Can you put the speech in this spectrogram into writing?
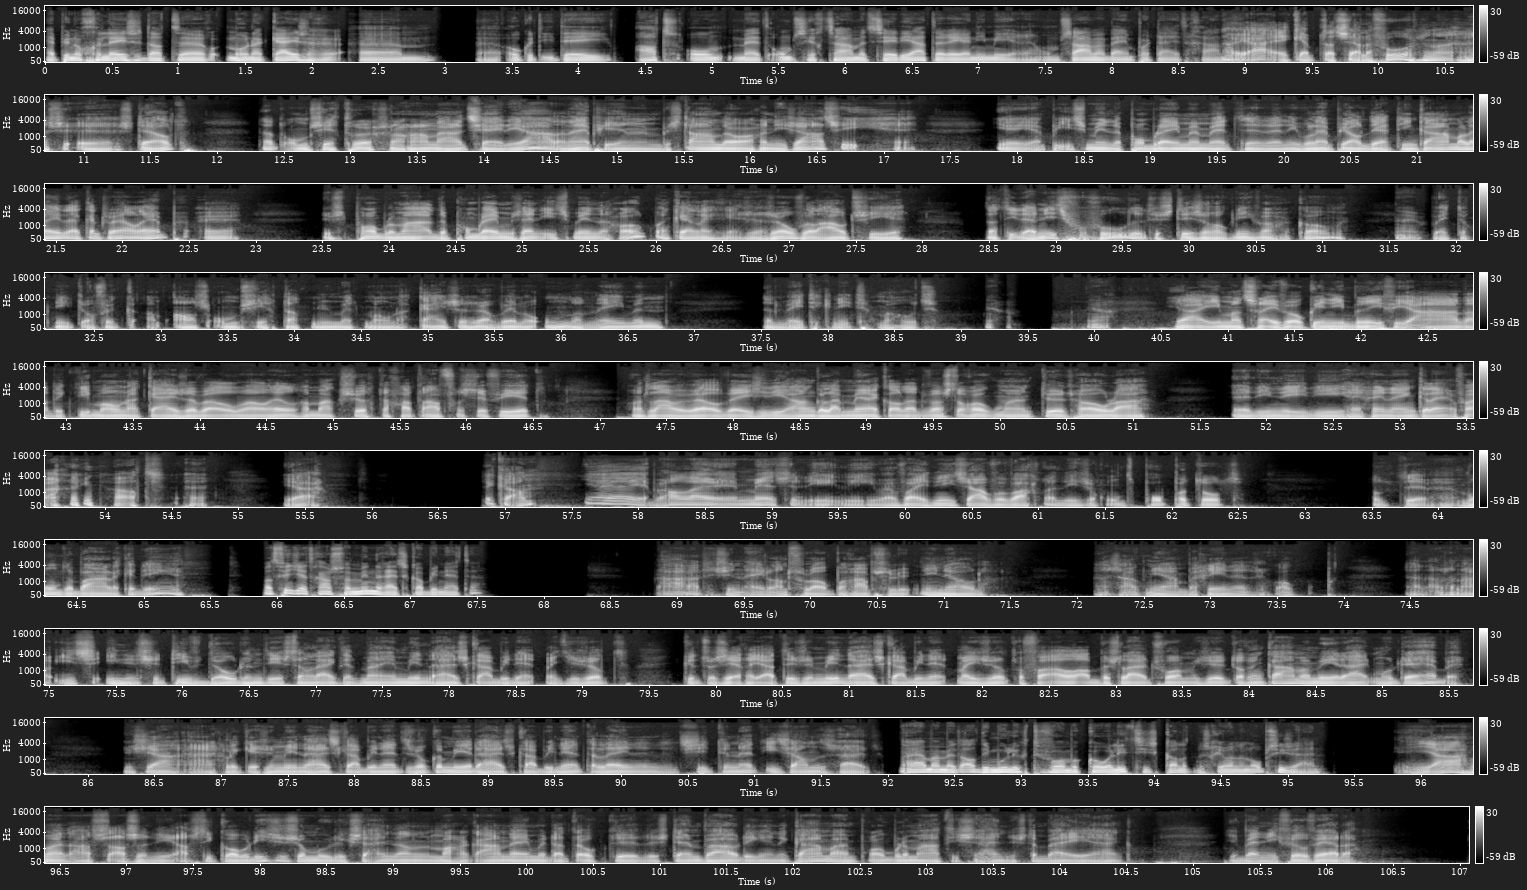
Heb je nog gelezen dat eh, Mona Keizer ehm, eh, ook het idee had om met omzicht samen met CDA te reanimeren? Om samen bij een partij te gaan? Nou ja, ik heb dat zelf voorgesteld. Dat omzicht terug zou gaan naar het CDA. Dan heb je een bestaande organisatie. Eh, Je, hebt iets minder problemen met. eh, In ieder geval heb je al 13 Kamerleden, dat ik het wel heb. Eh, Dus het de problemen zijn iets minder groot. Maar kennelijk is er zoveel oud, zie je. Dat hij daar niets voor voelde. Dus het is er ook niet van gekomen. Nee. Ik weet ook niet of ik als omzicht dat nu met Mona Keizer zou willen ondernemen. Dat weet ik niet, maar goed. Ja. Ja. Ja, iemand schreef ook in die brief, ja, dat ik die Mona Keizer wel, wel heel gemakzuchtig had afgeserveerd. Want laten we wel wezen, die Angela Merkel, dat was toch ook maar een tuthola. eh, Die, die, die geen enkele ervaring had. Ja, dat kan. Ja, ja, je hebt allerlei mensen die, die, waarvan je het niet zou verwachten, die zich ontpoppen tot, tot eh, wonderbaarlijke dingen. Wat vind jij trouwens van minderheidskabinetten? Nou, dat is in Nederland voorlopig absoluut niet nodig. Daar zou ik niet aan beginnen. Ook, als er nou iets initiatiefdodend is, dan lijkt het mij een minderheidskabinet. Want je zult, je kunt wel zeggen, ja, het is een minderheidskabinet, maar je zult toch voor alle besluitvorming toch een kamermeerderheid moeten hebben. Dus ja, eigenlijk is een minderheidskabinet is ook een meerderheidskabinet, alleen het ziet er net iets anders uit. Nou ja, maar met al die moeilijk te vormen coalities kan het misschien wel een optie zijn. Ja, maar als, als, er die, als die coalities zo moeilijk zijn, dan mag ik aannemen dat ook de, de stemverhoudingen in de Kamer problematisch zijn. Dus dan ben je eigenlijk, je bent niet veel verder.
